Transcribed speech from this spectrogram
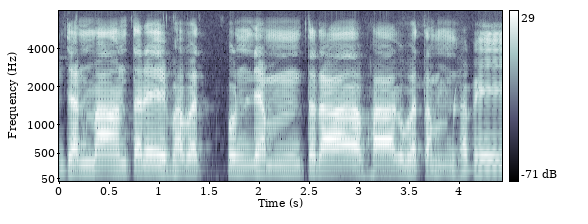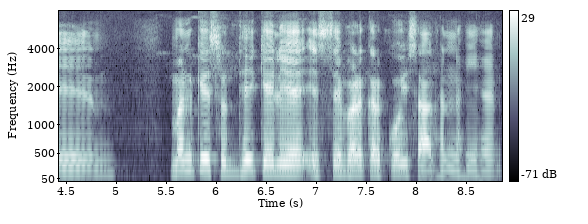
जन्मांतरे भवत पुण्यम तदा भागवतम लभे मन की शुद्धि के लिए इससे बढ़कर कोई साधन नहीं है।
